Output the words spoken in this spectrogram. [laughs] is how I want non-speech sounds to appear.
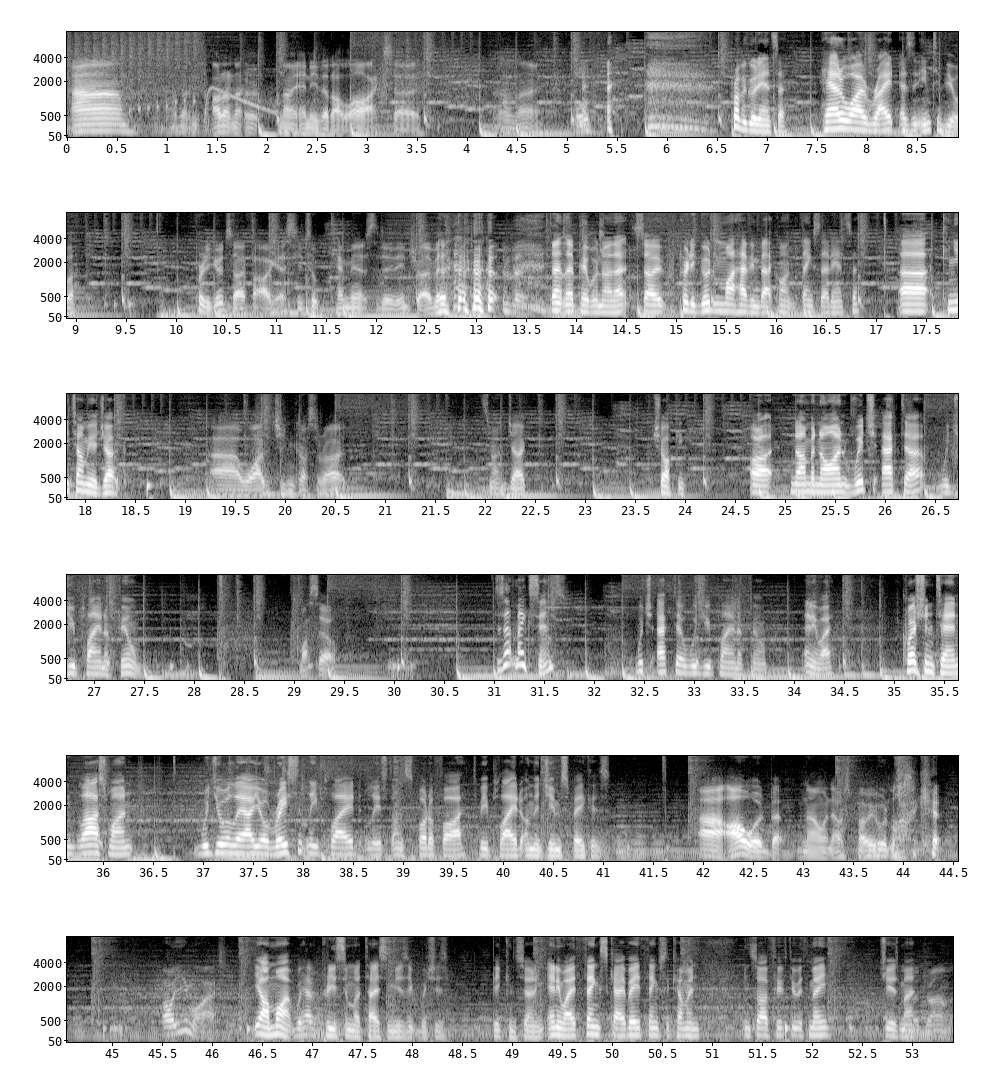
Um, I don't, I don't know, know any that I like, so I don't know. [laughs] Probably good answer. How do I rate as an interviewer? Pretty good so far, I guess. You took 10 minutes to do the intro, but, but [laughs] Don't let people know that. So, pretty good. Might have him back on. Thanks for that answer. Uh, can you tell me a joke? uh, why the chicken cross the road? It's not a joke. Shocking. All right, number nine. Which actor would you play in a film? Myself. Does that make sense? Which actor would you play in a film? Anyway, question 10, last one. Would you allow your recently played list on Spotify to be played on the gym speakers? Uh, I would, but no one else probably would [laughs] like it. Oh, you might actually. Yeah, I might. We have a pretty similar taste in music, which is a bit concerning. Anyway, thanks, KB. Thanks for coming inside 50 with me. Cheers, mate. No dramas.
